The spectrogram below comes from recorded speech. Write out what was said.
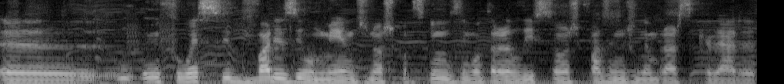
uh, influência de vários elementos, nós conseguimos encontrar lições que fazem-nos lembrar, se calhar,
